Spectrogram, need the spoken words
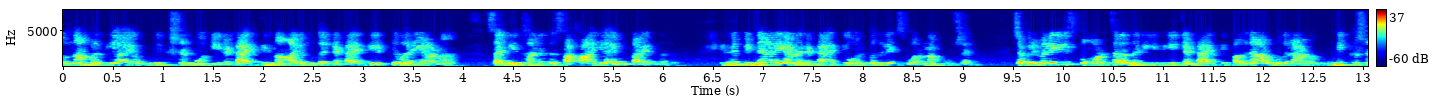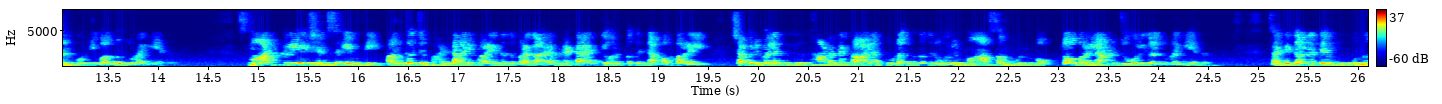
ഒന്നാം പ്രതിയായ ഉണ്ണികൃഷ്ണൻ പോറ്റി രണ്ടായിരത്തി നാല് മുതൽ രണ്ടായിരത്തി എട്ട് വരെയാണ് സന്നിധാനത്ത് സഹായിയായി ഉണ്ടായിരുന്നത്. ഇതിന് പിന്നാലെയാണ് രണ്ടായിരത്തി ഒൻപതിലെ സ്വർണം പൂശൻ ശബരിമലയിൽ സ്പോൺസർ എന്ന രീതിയിൽ രണ്ടായിരത്തി പതിനാറ് മുതലാണ് ഉണ്ണികൃഷ്ണൻ ഗോപി വന്നു തുടങ്ങിയത്. Smart creations M D Pankaj Bhandari പറയുന്നത് പ്രകാരം രണ്ടായിരത്തി ഒൻപത് നവംബറിൽ ശബരിമല തീർത്ഥാടന കാലം തുടങ്ങുന്നതിന് ഒരു മാസം മുൻപ് ഒക്ടോബറിലാണ് ജോലികൾ തുടങ്ങിയത്. സന്നിധാനത്തെ മൂന്ന്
